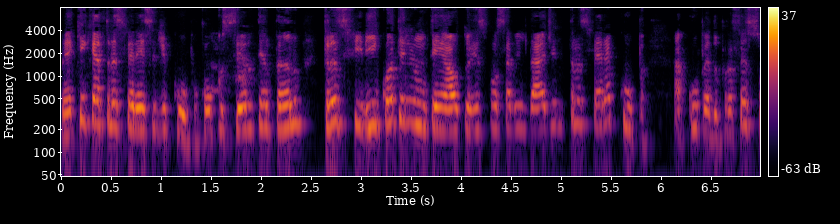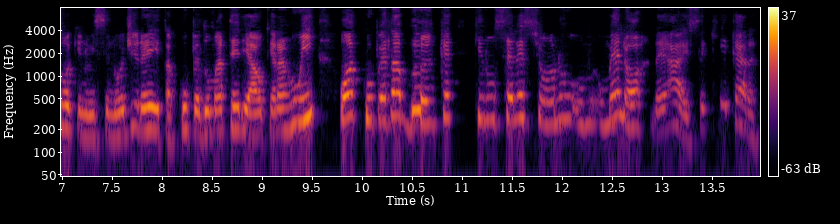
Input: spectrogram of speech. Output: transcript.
Né? O que, que é a transferência de culpa? O concurseiro tentando transferir, enquanto ele não tem autorresponsabilidade, ele transfere a culpa. A culpa é do professor que não ensinou direito, a culpa é do material que era ruim, ou a culpa é da banca que não seleciona o melhor. Né? Ah, isso aqui, cara,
